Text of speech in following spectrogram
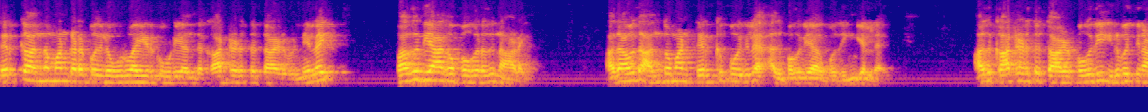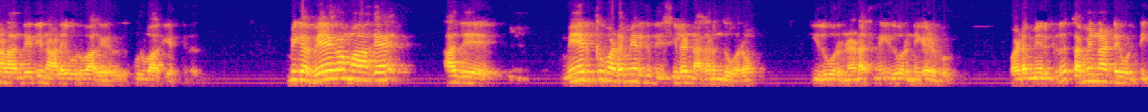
தெற்கு அந்தமான் கடற்பகுதியில உருவாகி இருக்கக்கூடிய அந்த காற்றழுத்த தாழ்வு நிலை பகுதியாக போகிறது நாளை. அதாவது அந்தமான் தெற்கு பகுதியில அது பகுதியாக போகுது இங்க இல்ல. அது காற்றழுத்த தாழ் பகுதி இருபத்தி நாலாம் தேதி நாளை உருவாக உருவாகி இருக்கிறது. மிக வேகமாக அது மேற்கு வடமேற்கு திசையில நகர்ந்து வரும். இது ஒரு நட இது ஒரு நிகழ்வு. வடமேற்கு தமிழ்நாட்டை ஒட்டி.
